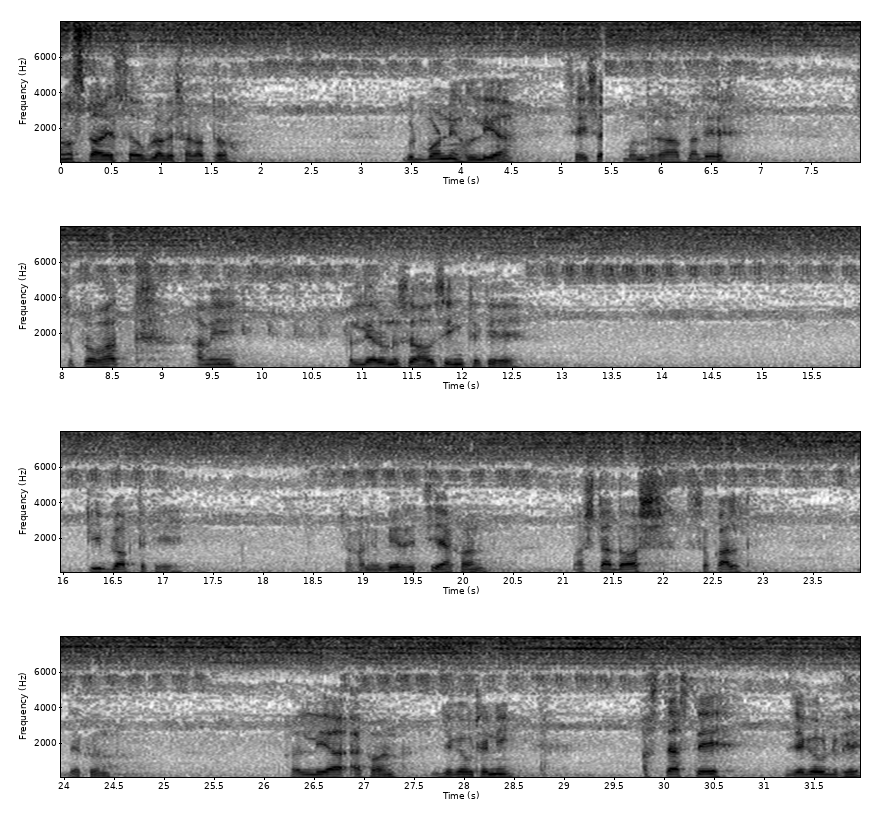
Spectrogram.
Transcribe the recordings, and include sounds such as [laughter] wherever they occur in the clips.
নমস্কার এসব ব্লগে স্বাগত। Good morning, Haldia. সেই সব বন্ধুরা, আপনাদের সুপ্রভাত। আমি হলদিয়ার অনুসূয়া হাউসিং থেকে টি ব্লক থেকে। এখন বের হচ্ছি, এখন পাঁচটা দশ সকাল। দেখুন, হলদিয়া এখন জেগে ওঠেনি আস্তে আস্তে জেগে উঠবে।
